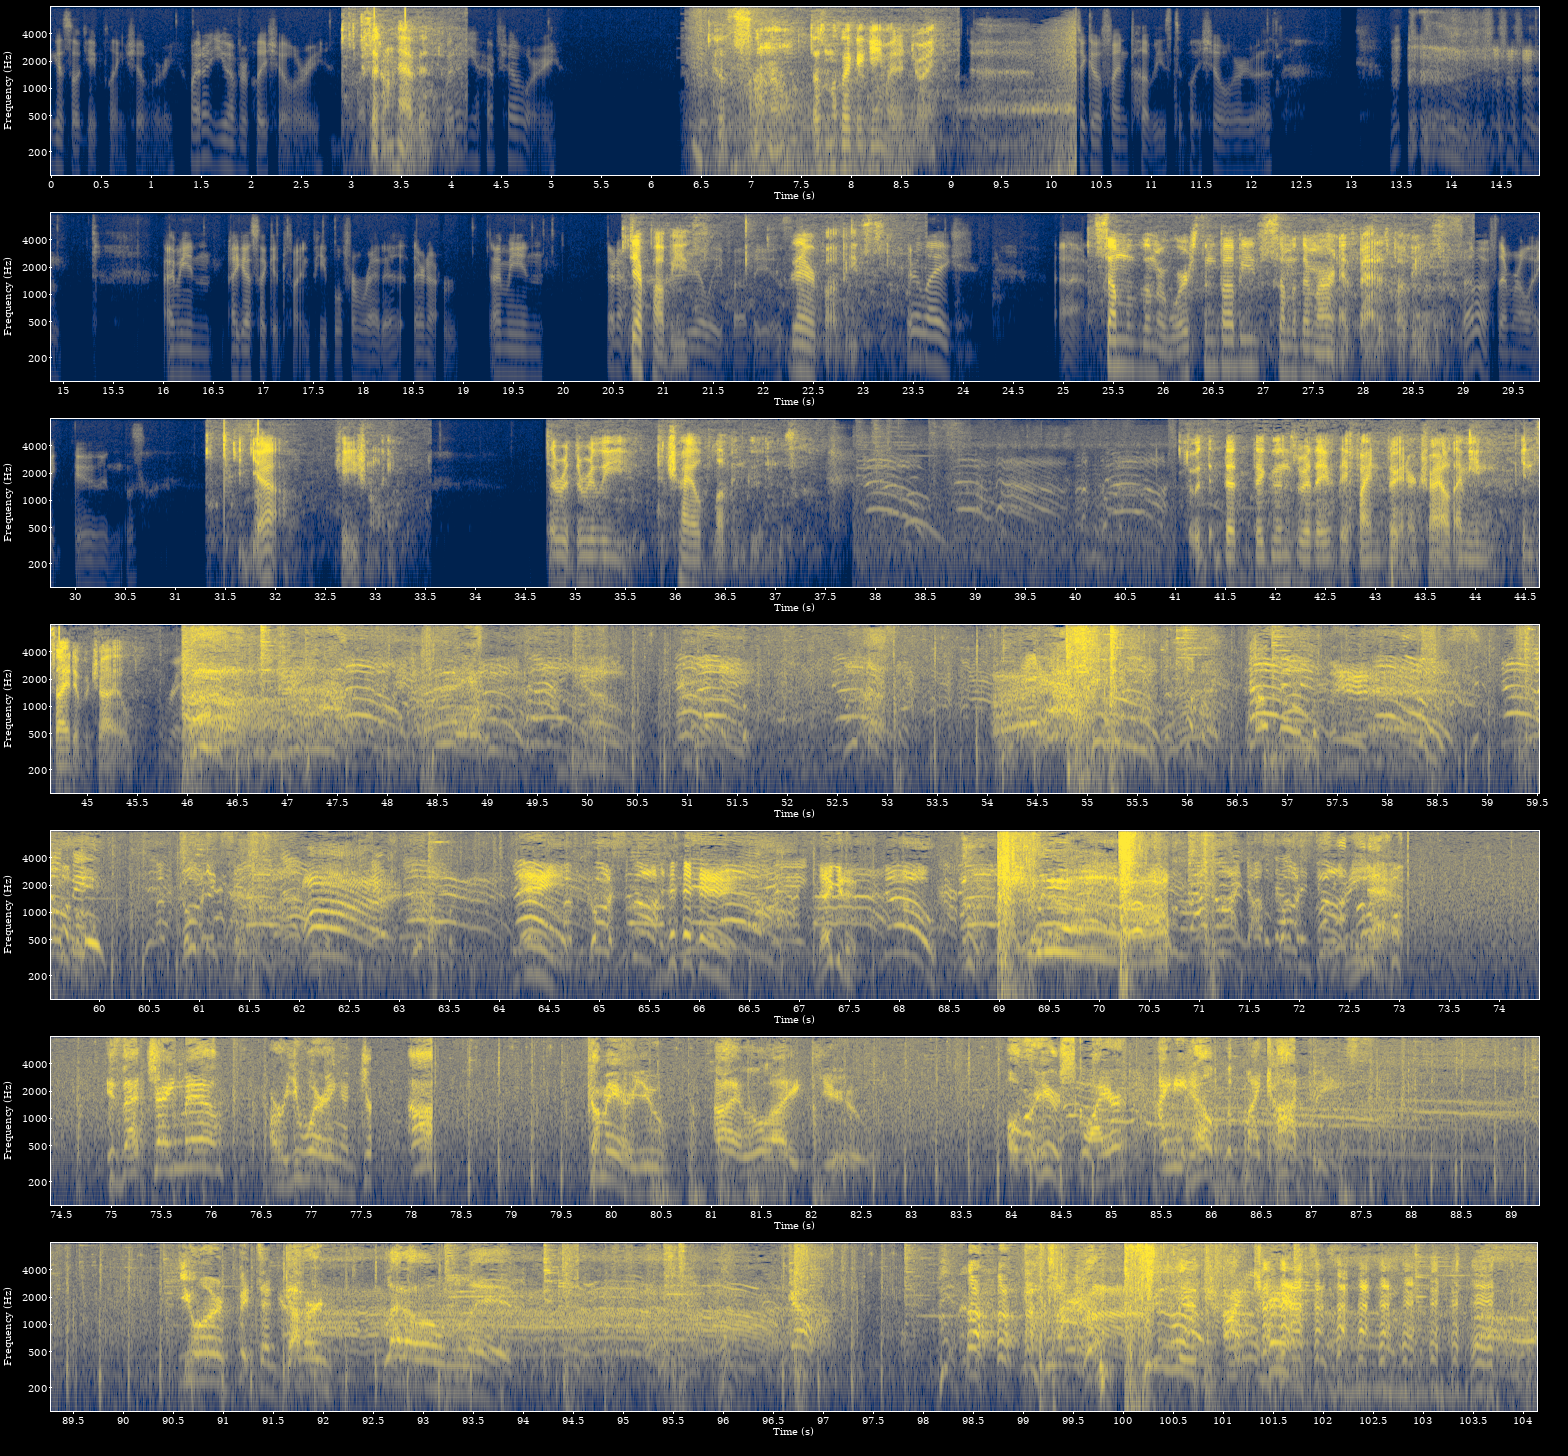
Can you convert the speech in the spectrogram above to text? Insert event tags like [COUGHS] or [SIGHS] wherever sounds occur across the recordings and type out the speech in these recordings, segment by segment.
I guess I'll keep playing Chivalry. Why don't you ever play Chivalry? Because I don't have it. Why don't you have Chivalry? Because, I don't know, it doesn't look like a game I'd enjoy. Uh, to go find puppies to play Chivalry with. [COUGHS] I mean, I guess I could find people from Reddit. They're not. I mean, they're not. They're puppies. Really puppies. They're puppies. They're like. I don't know. Some of them are worse than puppies, some of them aren't as bad as puppies. Some of them are like goons. Yeah, occasionally. They're, they're really the child-loving goons. The, the, the goons where they, they find their inner child, I mean, inside of a child. Right. Hey! Of course not! Hey! Negative! No! Is that chainmail? Or are you wearing a dr- Ah! Come here, you. I like you. Over here, Squire. I need help with my codpiece. You aren't fit to govern, let alone live. [LAUGHS] I can't. [LAUGHS]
